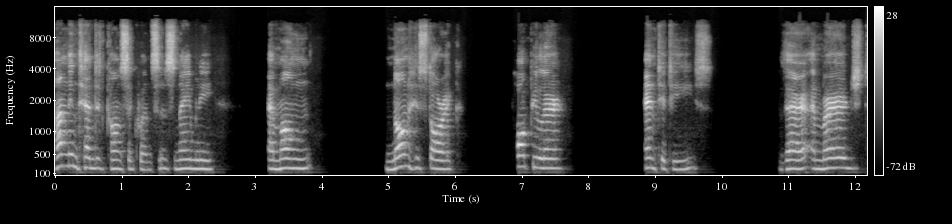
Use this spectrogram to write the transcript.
unintended consequences, namely among non historic popular entities, there emerged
